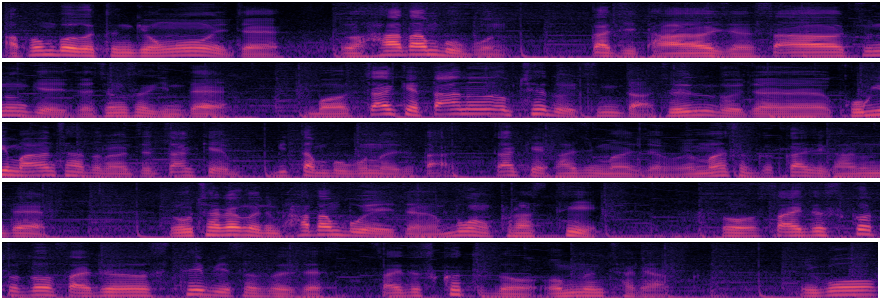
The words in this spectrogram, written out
앞범버 같은 경우 이제 이 하단 부분까지 다 이제 쌓아주는 게 이제 정석인데 뭐 짧게 따는 업체도 있습니다. 저희들도 이제 고기 많은 차들은 이제 짧게 밑단 부분은 이제 따- 짧게 가지만 이제 웬만해서 끝까지 가는데 이 차량은 지금 하단부에 이제 무광 플라스틱 또 사이드 스커트도 사이드 스텝이 있어서 이제 사이드 스커트도 없는 차량 이고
